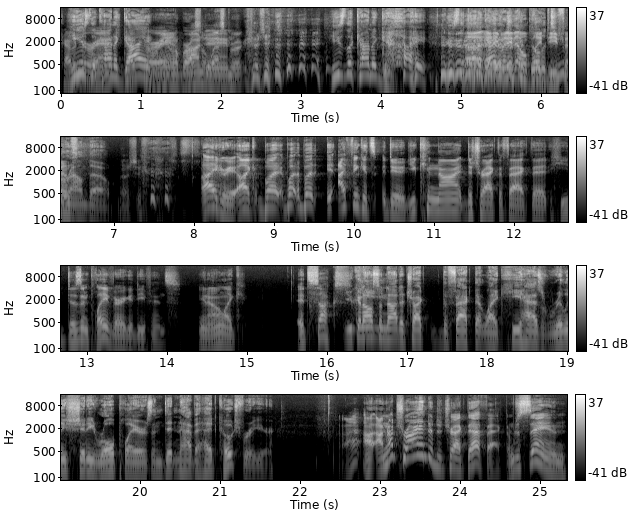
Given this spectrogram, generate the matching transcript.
Kevin he is the kind of guy. Curry. Durant, LeBron Russell James. Westbrook. He's the kind of guy. He's the kind of uh, guy anybody you that can will play build a team around, though. No, shit. I agree. Like, but but but I think it's dude. You cannot detract the fact that he doesn't play very good defense. You know, like it sucks. You can also not detract the fact that like he has really shitty role players and didn't have a head coach for a year. I, I- I'm not trying to detract that fact. I'm just saying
